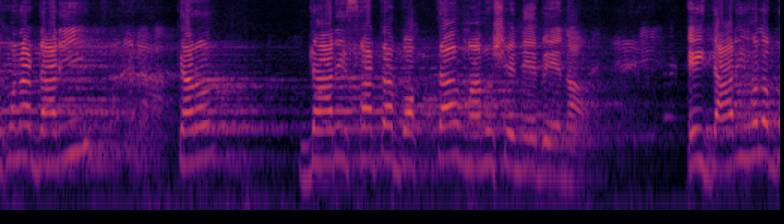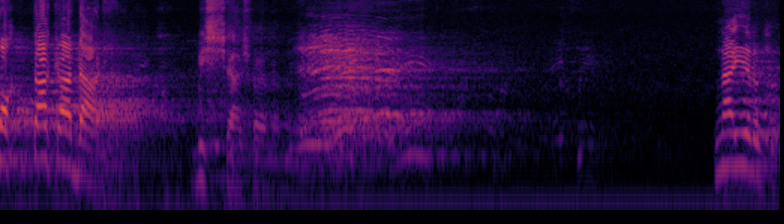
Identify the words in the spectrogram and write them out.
এখন আর দাড়ি? কারণ দাড়ি ছাটা বক্তা মানুষে নেবে না। এই দাড়ি হলো বক্তা কা দাড়ি। বিশ্বাস হয় না। না এরকম।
